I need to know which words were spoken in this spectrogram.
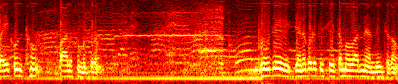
వైకుంఠం పాల సముద్రం భూదేవి జనకుడికి సీతమ్మ వారిని అందించడం.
